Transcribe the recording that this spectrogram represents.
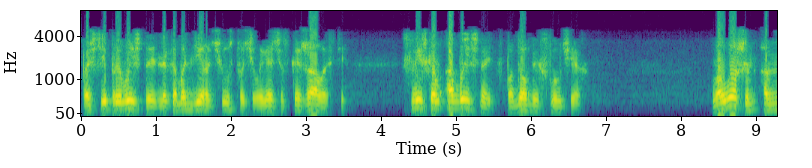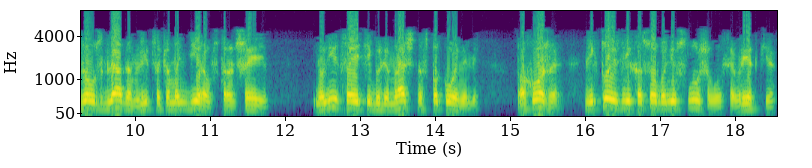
почти привычное для командира чувство человеческой жалости, слишком обычной в подобных случаях. Волошин обвел взглядом лица командиров в траншеи, но лица эти были мрачно спокойными, Похоже, никто из них особо не вслушивался в редкие,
